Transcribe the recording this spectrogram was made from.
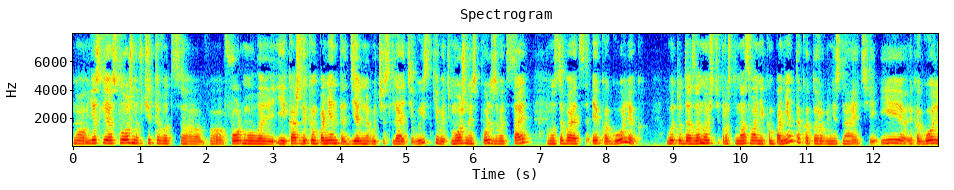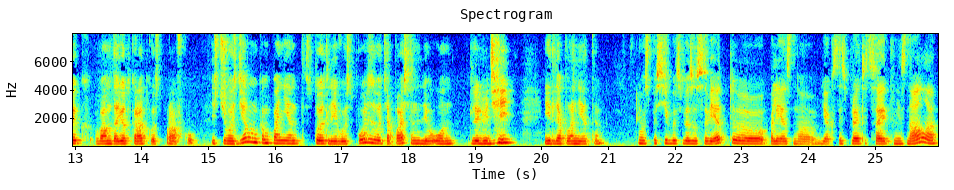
Но если сложно вчитываться в формулы и каждый компонент отдельно вычислять и выискивать, можно использовать сайт, называется Экоголик. Вы туда заносите просто название компонента, который вы не знаете, и Экоголик вам дает краткую справку, из чего сделан компонент, стоит ли его использовать, опасен ли он для людей и для планеты. Ой, спасибо тебе за совет, э, полезно. Я, кстати, про этот сайт не знала.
